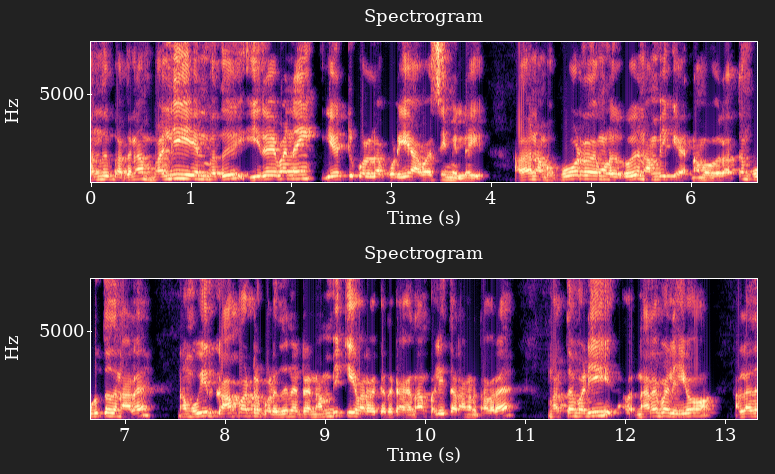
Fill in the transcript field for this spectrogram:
வந்து பார்த்தோன்னா பலி என்பது இறைவனை ஏற்றுக்கொள்ளக்கூடிய அவசியம் இல்லை. அதாவது நம்ம போடுறவங்களுக்கு நம்பிக்கை நம்ம ரத்தம் கொடுத்ததுனால நம்ம உயிர் காப்பாற்றப்படுதுன்ற நம்பிக்கையை வர வைக்கிறதுக்காக தான் பலி தராங்களே தவிர மற்றபடி நரபலியோ அல்லது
